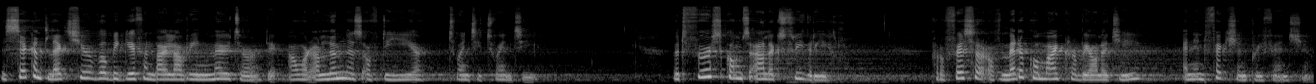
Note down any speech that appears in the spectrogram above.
The second lecture will be given by Laurien Meuter, our alumnus of the year 2020. But first comes Alex Friedrich, professor of medical microbiology and infection prevention.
